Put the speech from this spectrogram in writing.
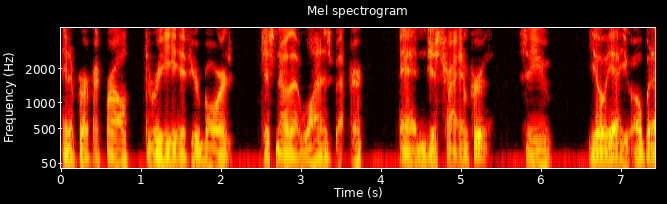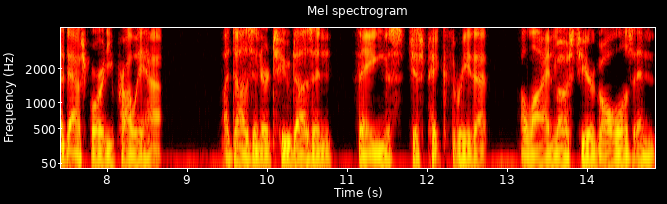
in a perfect world, three if you're bored. Just know that one is better and just try and improve it. So you, you'll, yeah, you open a dashboard. You probably have a dozen or two dozen things. Just pick three that align most to your goals. And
